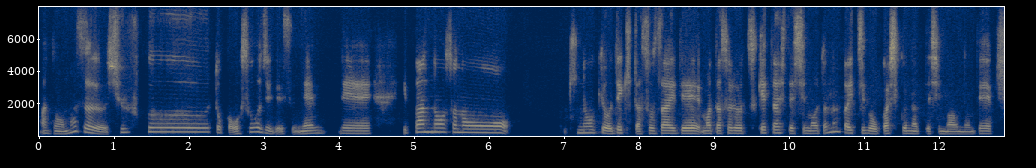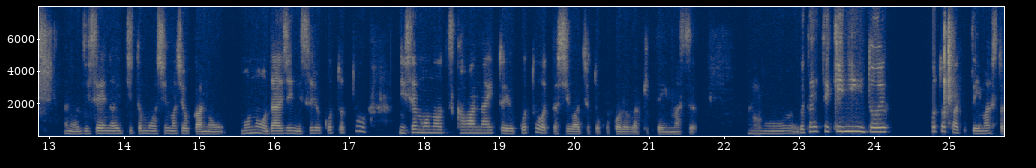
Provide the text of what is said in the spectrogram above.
あのまず修復とかお掃除ですね。で一般のその昨日今日できた素材でまたそれを付け足してしまうとなんか一部おかしくなってしまうのであの時勢の一致と申しましょうかあのものを大事にすることと偽物を使わないということを私はちょっと心がけています。あの具体的にどういうことかって言いますと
